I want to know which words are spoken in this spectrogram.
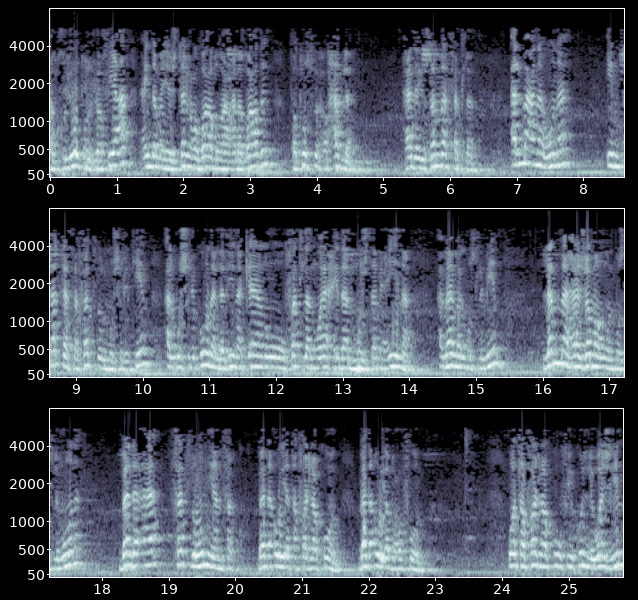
الخيوط الرفيعة عندما يجتمع بعضها على بعض فتصبح حبلا. هذا يسمى فتلا. المعنى هنا انتكث فتل المشركين المشركون الذين كانوا فتلا واحدا مجتمعين أمام المسلمين لما هاجمهم المسلمون بدأ فتلهم ينفك بدأوا يتفرقون بدأوا يضعفون. وتفرقوا في كل وجه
